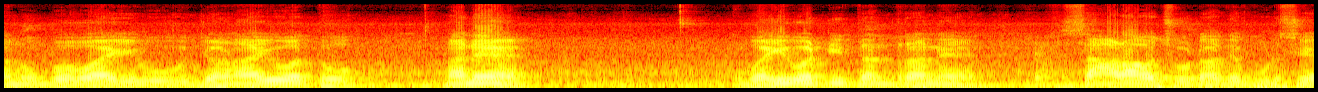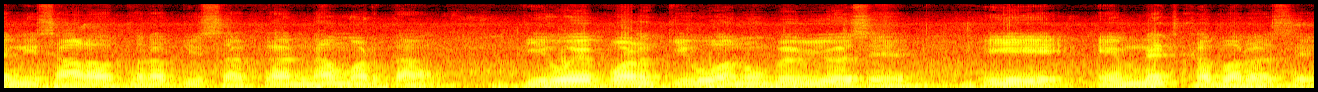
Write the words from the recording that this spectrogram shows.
અનુભવાય એવું જણાયું હતું. અને વહીવટી તંત્રને શાળાઓ, છોટાઉદેપુર શહેરની શાળાઓ તરફથી સહકાર ન મળતા તેઓએ પણ કેવું અનુભવ્યું હશે એ એમને જ ખબર હશે.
